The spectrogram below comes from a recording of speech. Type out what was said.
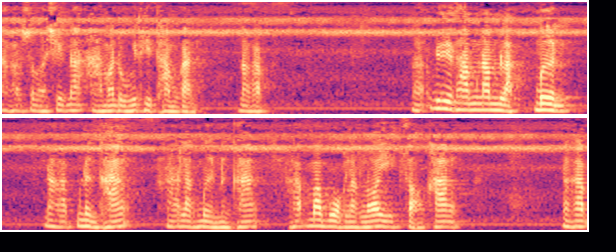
นะครับ สมาชิกนะามาดูวิธีทำกันนะครับนะวิธีทำนำหลักหมื่นนะครับหนึ่งครั้งนะหลักหมื่นหนึ่งครั้งนะครับ มาบวกหลักร้อยอีกสองครั้งนะครับ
